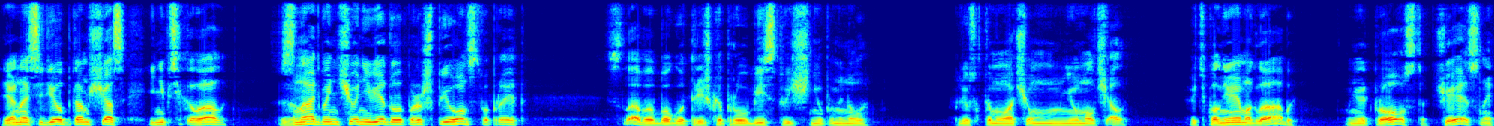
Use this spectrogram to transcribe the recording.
И она сидела бы там сейчас и не психовала, знать бы ничего не ведала про шпионство, про это. Слава богу, Тришка про убийство еще не упомянула. плюс к тому, о чем не умолчала. Ведь вполне могла бы. У нее это просто, честно,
